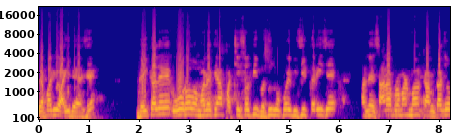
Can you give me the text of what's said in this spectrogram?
વેપારીઓ આવી રહ્યા છે. ગઈકાલે ઓવરઓલ અમારે ત્યાં પચીસોથી વધુ લોકોએ વિઝિટ કરી છે. અને સારા પ્રમાણમાં કામકાજો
